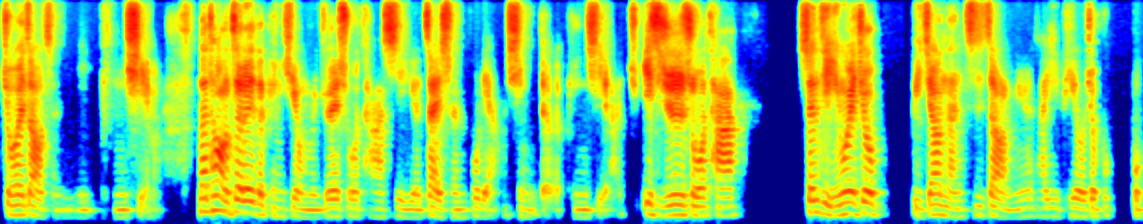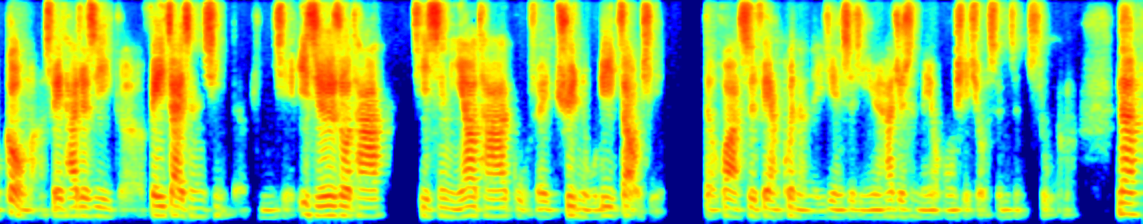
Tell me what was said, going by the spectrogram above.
就会造成你贫血嘛。那通常这类的贫血，我们就会说它是一个再生不良性的贫血啊，意思就是说它身体因为就比较难制造了，因为它 EPO 就不不够嘛，所以它就是一个非再生性的贫血。意思就是说，它其实你要它骨髓去努力造血的话是非常困难的一件事情，因为它就是没有红血球生成素的嘛。那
